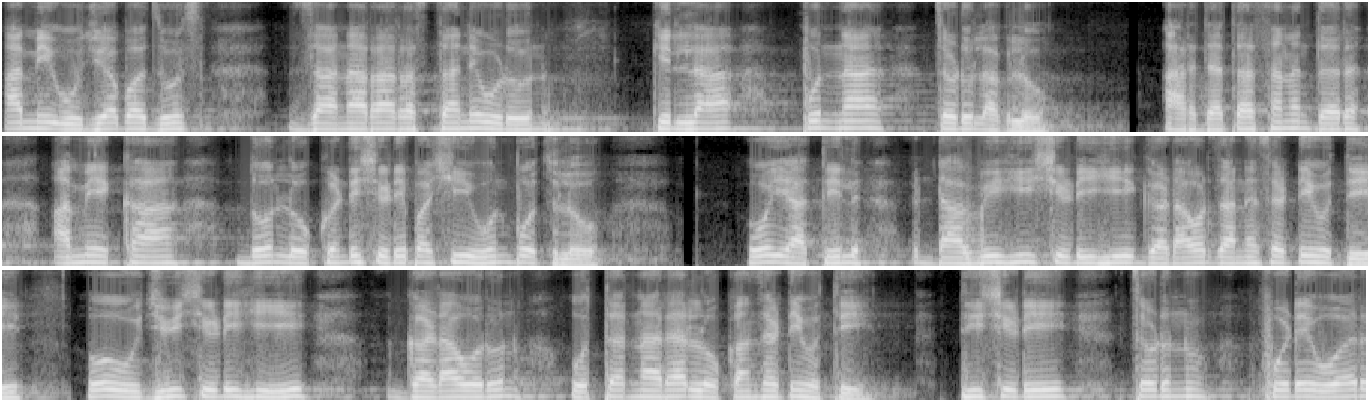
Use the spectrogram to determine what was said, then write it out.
आम्ही उजव्या बाजूस जाणारा रस्ता निवडून किल्ला पुन्हा चढू लागलो. अर्ध्या तासानंतर आम्ही एका दोन लोखंडी शिडीपाशी येऊन पोचलो व यातील डावी ही शिडी ही गडावर जाण्यासाठी होती व उजवी शिडी ही गडावरून उतरणाऱ्या लोकांसाठी होती. ती शिडी चढून पुढे वर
